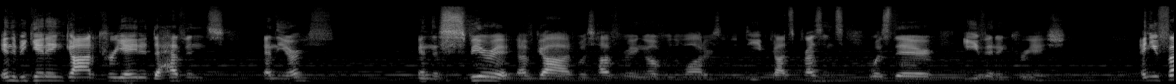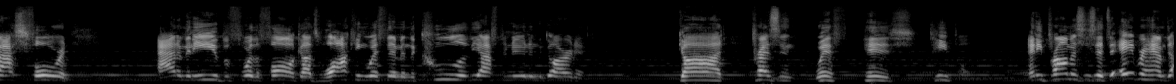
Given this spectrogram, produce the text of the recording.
In the beginning, God created the heavens and the earth. And the Spirit of God was hovering over the waters of the deep. God's presence was there even in creation. And you fast forward, Adam and Eve before the fall, God's walking with them in the cool of the afternoon in the garden. God present with his people. And he promises it to Abraham, to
